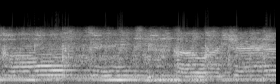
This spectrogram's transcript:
haunting how I can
